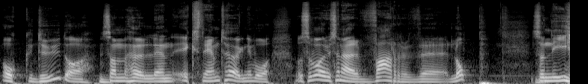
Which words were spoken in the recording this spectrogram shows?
och du då som höll en extremt hög nivå. Och så var det sådana här varvlopp. Så ni,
